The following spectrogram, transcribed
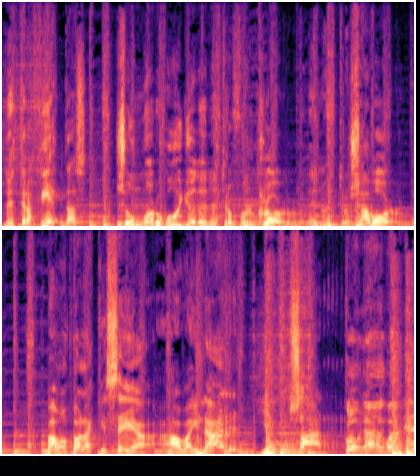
nuestras fiestas son un orgullo de nuestro folclor, de nuestro sabor. Vamos para las que sea, a bailar y a gozar. Con agua bien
